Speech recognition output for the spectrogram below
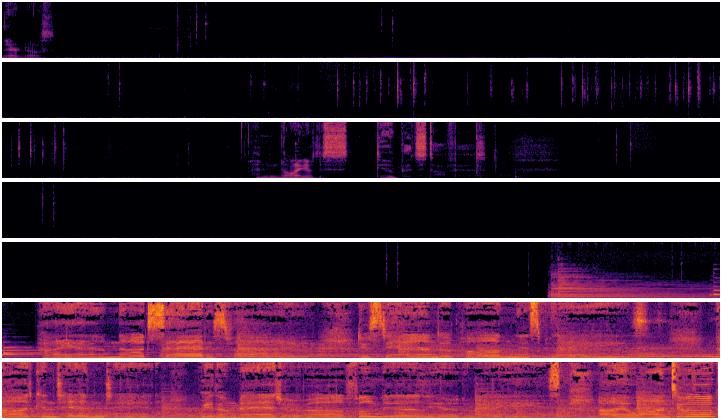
There it goes. I have no idea what this stupid stuff. I am not satisfied to stand upon this place, not contented with a measure of familiar grace. I want to.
